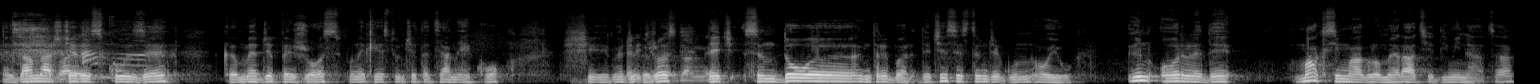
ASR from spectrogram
Deci, doamna își cere scuze că merge pe jos, spune că este un cetățean eco și merge pe Felicitări, jos. doamne. Deci, sunt două întrebări. De ce se strânge gunoiul în orele de maximă aglomerație dimineața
